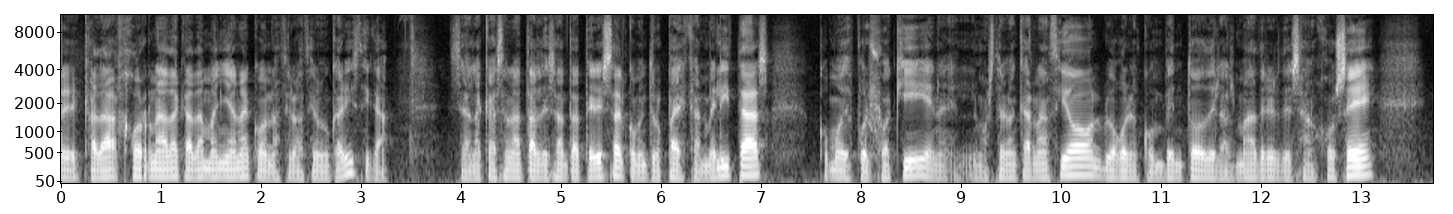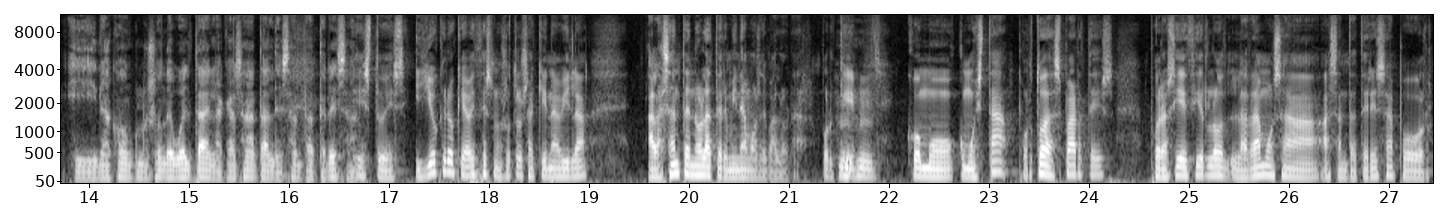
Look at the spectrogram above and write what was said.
eh, cada jornada, cada mañana con la celebración eucarística. Sea en la casa natal de Santa Teresa, el convento de los padres carmelitas, como después fue aquí, en el Monasterio de Encarnación, luego en el convento de las Madres de San José y la conclusión de vuelta en la casa natal de Santa Teresa. Esto es. Y yo creo que a veces nosotros aquí en Ávila a la santa no la terminamos de valorar, porque como, como, está por todas partes, por así decirlo, la damos a, Santa Teresa por,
